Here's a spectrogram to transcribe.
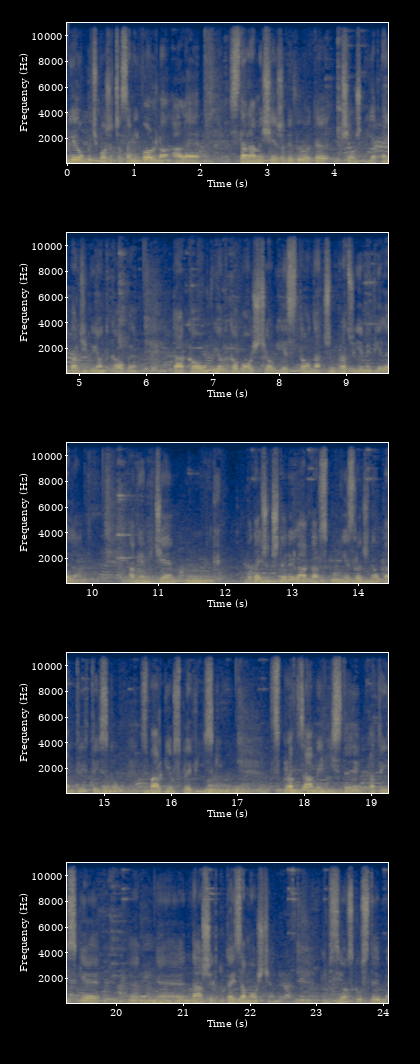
mielą być może czasami wolno, ale staramy się, żeby były te książki jak najbardziej wyjątkowe. Taką wyjątkowością jest to, nad czym pracujemy wiele lat, a mianowicie bodajże 4 lata wspólnie z rodziną katyńską, z Markiem Splewińskim. Sprawdzamy listy katyńskie e, naszych tutaj zamościan. I w związku z tym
